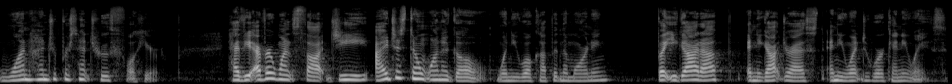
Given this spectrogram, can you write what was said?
100% truthful here. Have you ever once thought, gee, I just don't want to go when you woke up in the morning, but you got up and you got dressed and you went to work anyways?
